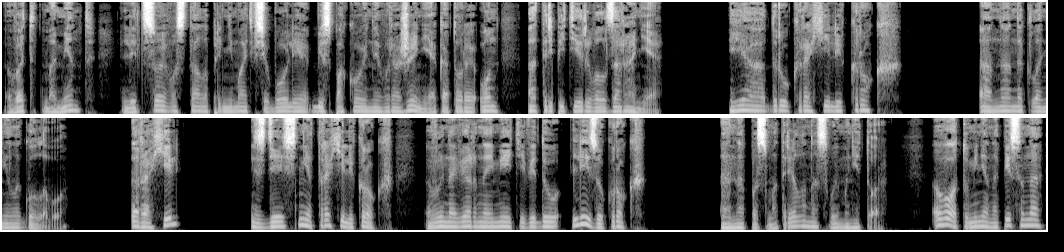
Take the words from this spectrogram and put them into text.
В этот момент лицо его стало принимать все более беспокойное выражение, которое он отрепетировал заранее. «Я друг Рахили Крок». Она наклонила голову. «Рахиль? Здесь нет Рахили Крок. Вы, наверное, имеете в виду Лизу Крок». Она посмотрела на свой монитор. «Вот, у меня написано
